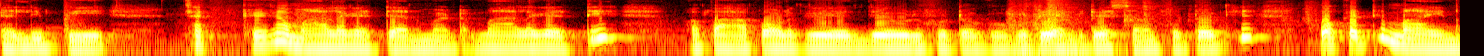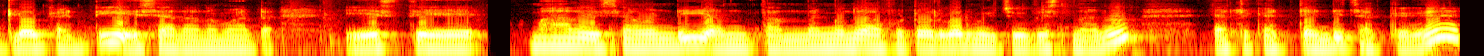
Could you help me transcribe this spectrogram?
కలిపి చక్కగా మాల కట్టాను అనమాట మాల కట్టి మా పాప వాళ్ళకి దేవుడి ఫోటోకి ఒకటి వెంకటేశ్వర స్వామి ఫోటోకి ఒకటి మా ఇంట్లో కట్టి వేసానమాట అనమాట వేస్తే మాల వేసామండి ఎంత అందంగానే ఆ ఫోటోలు కూడా మీకు చూపిస్తున్నాను. ఎట్లా కట్టండి చక్కగా.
